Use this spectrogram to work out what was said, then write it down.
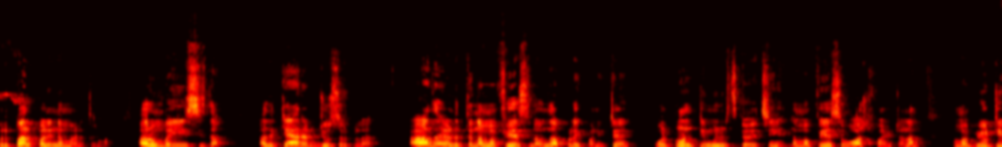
ப்ரிப்பேர் பண்ணி நம்ம எடுத்துக்கலாம். அது ரொம்ப ஈஸி தான். அது கேரட் ஜூஸ் இருக்குல்ல அதை எடுத்து நம்ம ஃபேஸில் வந்து அப்ளை பண்ணிவிட்டு ஒரு டுவெண்ட்டி மினிட்ஸ் கழிச்சு நம்ம ஃபேஸை வாஷ் பண்ணிட்டோன்னா நம்ம பியூட்டி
